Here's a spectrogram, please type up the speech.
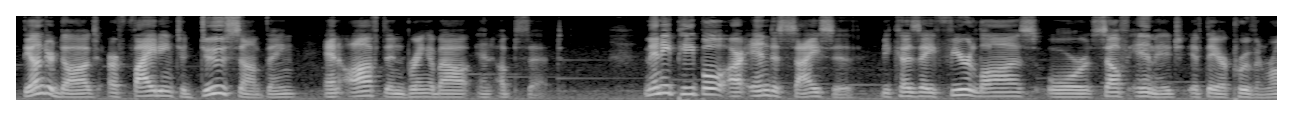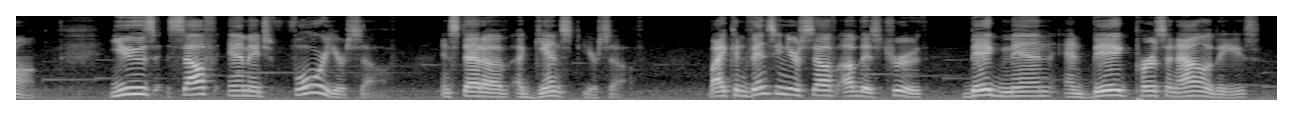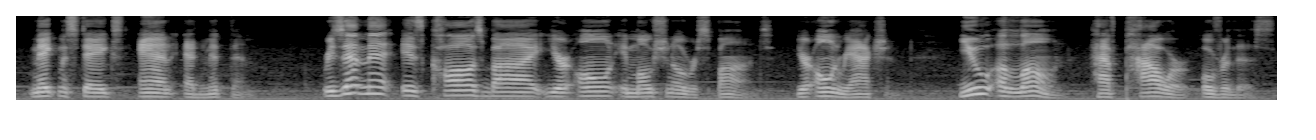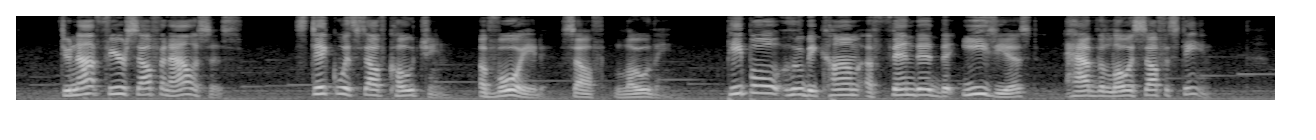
The underdogs are fighting to do something and often bring about an upset. Many people are indecisive because they fear loss or self image if they are proven wrong. Use self image for yourself instead of against yourself. By convincing yourself of this truth, big men and big personalities make mistakes and admit them. Resentment is caused by your own emotional response, your own reaction. You alone have power over this. Do not fear self analysis. Stick with self coaching. Avoid self loathing. People who become offended the easiest have the lowest self esteem.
